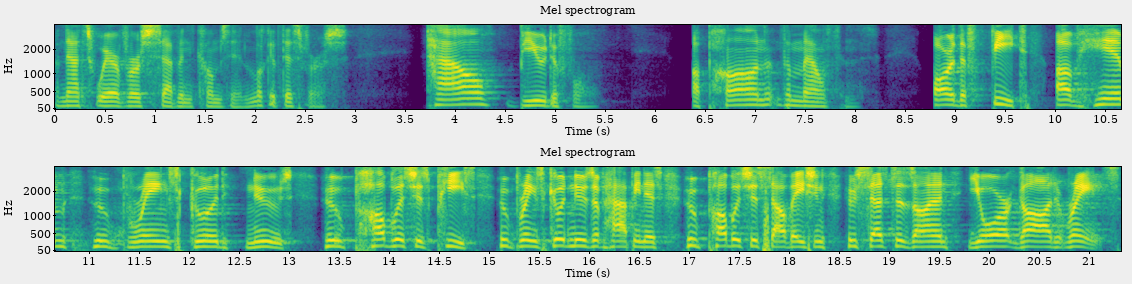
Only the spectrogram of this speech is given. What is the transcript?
And that's where verse 7 comes in. Look at this verse. How beautiful upon the mountains are the feet of him who brings good news, who publishes peace, who brings good news of happiness, who publishes salvation, who says to Zion, Your God reigns.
